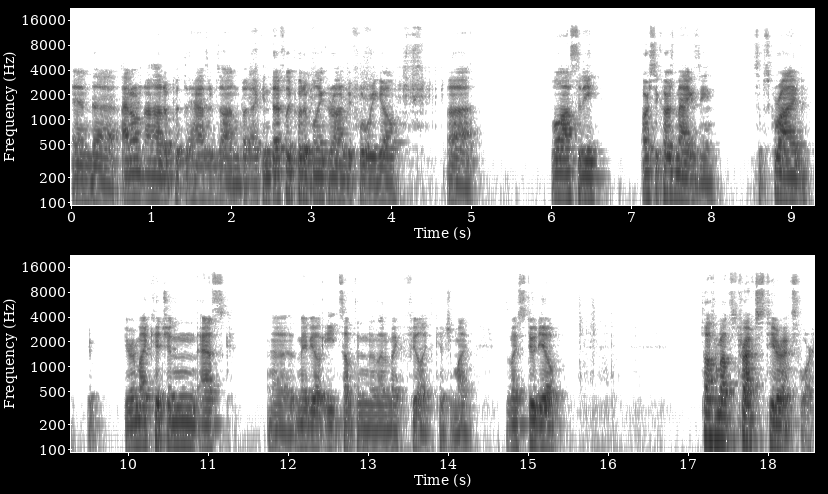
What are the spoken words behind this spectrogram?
And uh, I don't know how to put the hazards on, but I can definitely put a blinker on before we go. Uh, Velocity, RC Cars Magazine. Subscribe. You're, you're in my kitchen-esque. Uh, maybe I'll eat something and then it'll make it feel like the kitchen. My, this is my studio. Talking about the Traxxas TRX4.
